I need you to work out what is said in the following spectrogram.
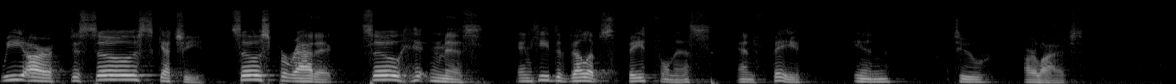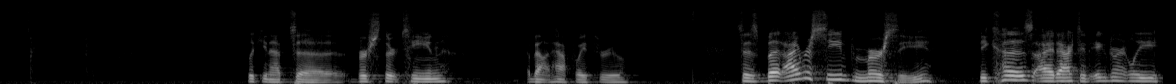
we are just so sketchy, so sporadic, so hit and miss, and he develops faithfulness and faith into our lives. looking at uh, verse 13, about halfway through. Says, But I received mercy because I had acted ignorantly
